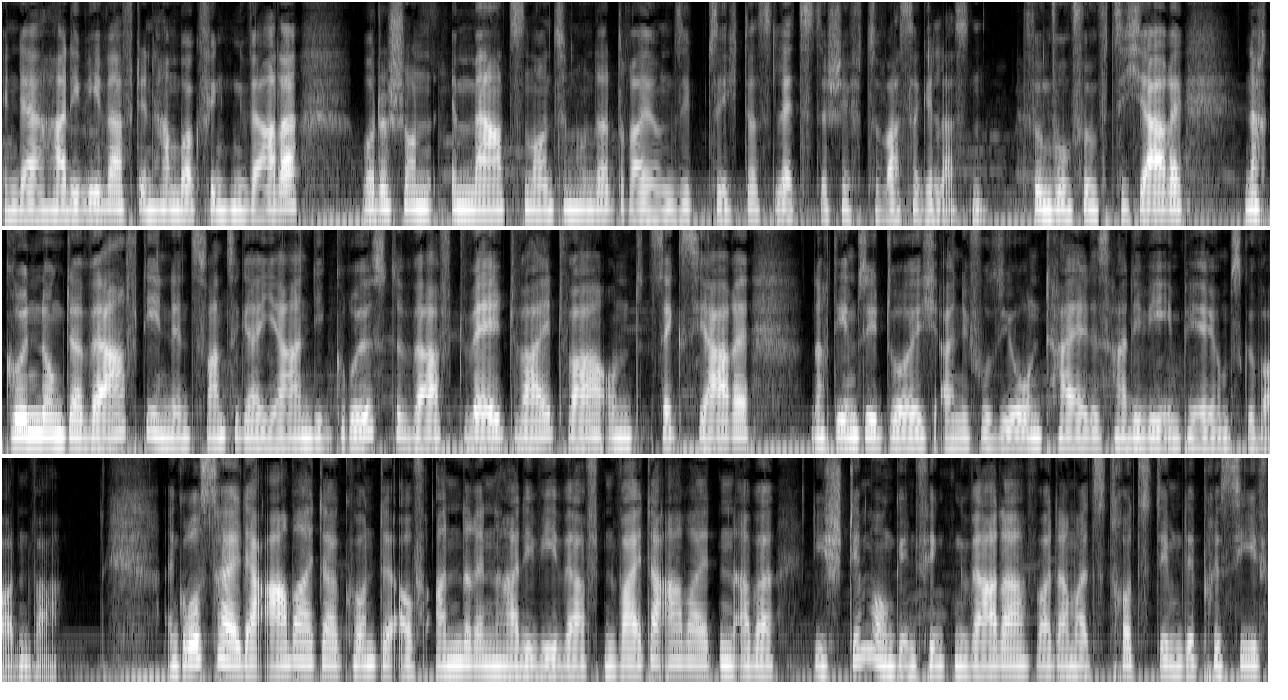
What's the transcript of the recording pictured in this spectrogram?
In der HDW-Werft in Hamburg-Finkenwerder wurde schon im März 1973 das letzte Schiff zu Wasser gelassen. 55 Jahre nach Gründung der Werft, die in den 20er Jahren die größte Werft weltweit war und sechs Jahre nachdem sie durch eine Fusion Teil des HDW-Imperiums geworden war. Ein Großteil der Arbeiter konnte auf anderen HDW-Werften weiterarbeiten, aber die Stimmung in Finkenwerder war damals trotzdem depressiv,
